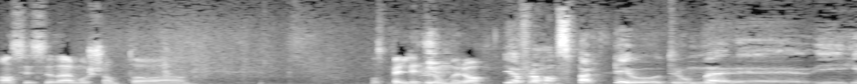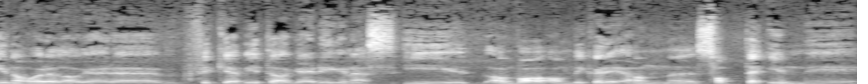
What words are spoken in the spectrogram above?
Han syns jo det er morsomt å, å spille litt trommer òg. ja, for han spilte jo trommer eh, i hine håredager, eh, fikk jeg vite av Geir Digernes. I, han var, han, vikari- han eh, satte inn i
